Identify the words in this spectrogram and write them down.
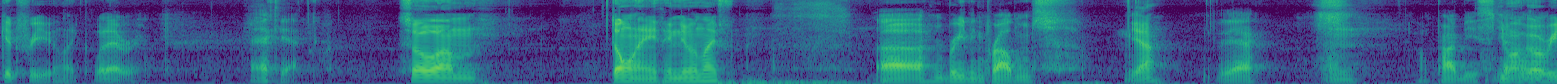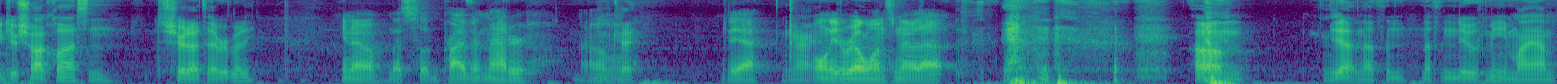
good for you. Like whatever. Heck yeah. So um, don't want anything new in life. Uh, breathing problems. Yeah. Yeah. Mm. I'll probably be You want to go read your shot class and share it out to everybody? You know, that's a private matter. Um, okay. Yeah. All right. Only the real ones know that. um, yeah, nothing nothing new with me. My I'm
